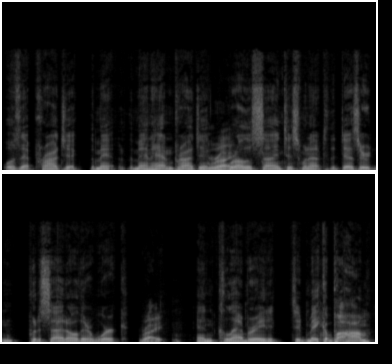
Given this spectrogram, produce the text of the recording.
what was that project? The Man, the Manhattan Project, Right. where all those scientists went out to the desert and put aside all their work Right. and collaborated to make a bomb,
